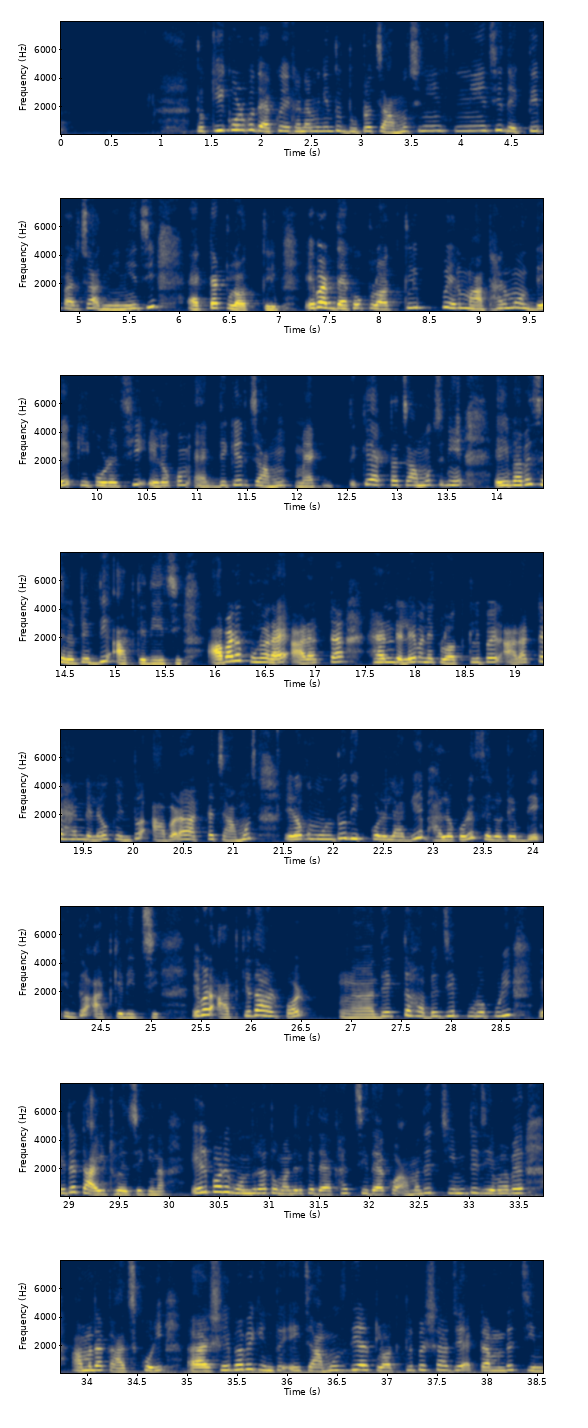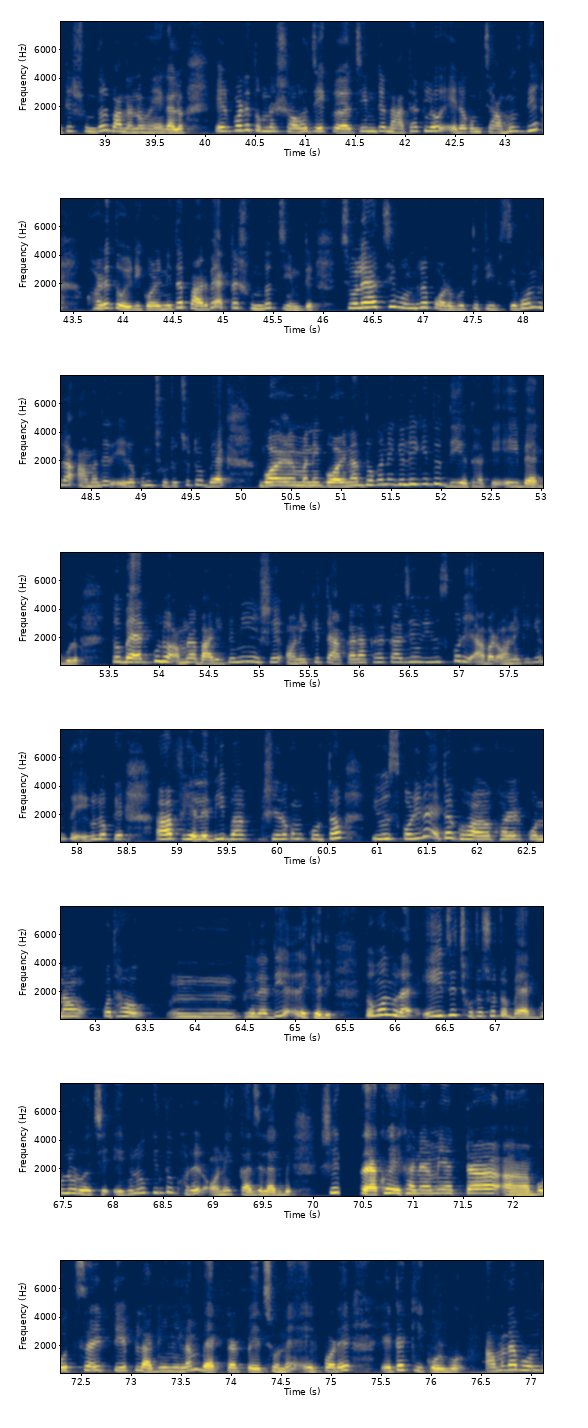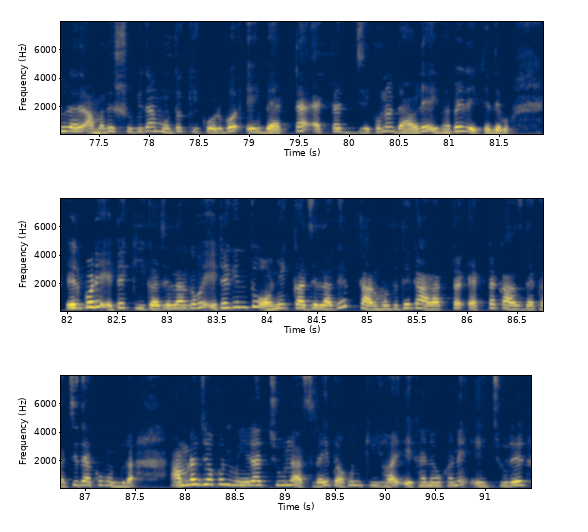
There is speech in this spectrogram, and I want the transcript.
তো কি করব? দেখো, এখানে আমি কিন্তু দুটো চামচ নিয়ে, নিয়েছি, দেখতেই পারছ? আর নিয়ে নিয়েছি একটা ক্লথ ক্লিপ এবার দেখো ক্লথ ক্লিপের মাথার মধ্যে কি করেছি? এরকম একদিকের চামচ একদিকে একটা চামচ নিয়ে এইভাবে সেলোটেপ দিয়ে আটকে দিয়েছি। আবারও পুনরায় আর একটা হ্যান্ডেলে মানে ক্লথ ক্লিপের আর একটা হ্যান্ডেলেও কিন্তু আবারও একটা চামচ এরকম উল্টো দিক করে লাগিয়ে ভালো করে সেলোটেপ দিয়ে কিন্তু আটকে দিচ্ছি। এবার আটকে দেওয়ার পর দেখতে হবে যে পুরোপুরি এটা টাইট হয়েছে কিনা। এরপরে বন্ধুরা তোমাদেরকে দেখাচ্ছি, দেখো আমাদের চিমটে যেভাবে আমরা কাজ করি সেভাবে কিন্তু এই চামচ দিয়ে আর ক্লথ ক্লিপের সাহায্যে একটা আমাদের চিমটে সুন্দর বানানো হয়ে গেল। এরপরে তোমরা সহজে চিমটে না থাকলেও এরকম চামচ দিয়ে ঘরে তৈরি করে নিতে পারবে একটা সুন্দর চিমটে। চলে যাচ্ছি বন্ধুরা পরবর্তী টিপসে। বন্ধুরা আমাদের এরকম ছোট ছোট ব্যাগ মানে গয়নার দোকানে গেলেই কিন্তু দিয়ে থাকে এই ব্যাগগুলো। তো ব্যাগগুলো আমরা বাড়িতে নিয়ে এসে অনেকে টাকা রাখার কাজেও ইউজ করি, আবার অনেকে কিন্তু এগুলোকে ফেলে দিই বা সেরকম কোথাও ইউজ করি না, এটা ঘর ঘরের কোনাও, কোথাও ফেলে দিয়ে রেখে দিই। তো বন্ধুরা, এই যে ছোট ছোট ব্যাগগুলো রয়েছে, এগুলোও কিন্তু ঘরের অনেক কাজে লাগবে। সে দেখো, এখানে আমি একটা বোথ সাইড টেপ লাগিয়ে নিলাম ব্যাগটার পেছনে। এরপরে এটা কি করব? আমরা বন্ধুরা, আমাদের সুবিধা মতো কি করব? এই ব্যাগটা একটা যে কোনো ডাওয়ালে এইভাবে রেখে দেব। এরপরে এটা কি কাজে লাগাবো? এটা কিন্তু অনেক কাজে লাগে। তার মধ্যে থেকে আর একটা কাজ দেখাচ্ছি। দেখো বন্ধুরা, আমরা যখন মেয়েরা চুল আশ্রাই তখন কি হয়? এখানে, ওখানে এই চুলের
